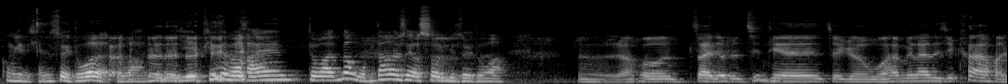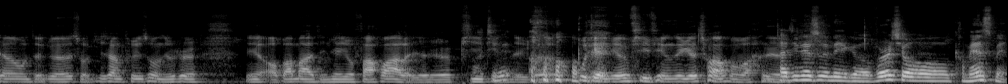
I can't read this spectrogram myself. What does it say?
贡献的钱是最多的，对吧？对对对。你凭什么还对吧？那我们当然是要受益最多啊。嗯，然后再就是今天这个我还没来得及看，好像我这个手机上推送就是，那个奥巴马今天又发话了，就是批评这个不点名批评这个创普吧。他今天是那个 virtual commencement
